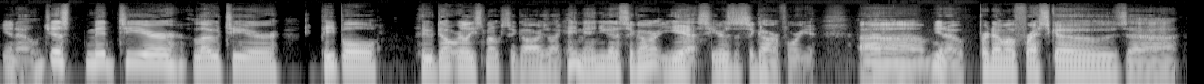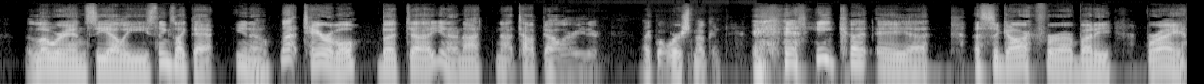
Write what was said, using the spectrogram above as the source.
you know, just mid tier, low tier people who don't really smoke cigars are like, hey man, you got a cigar? Yes, here's a cigar for you. Um, you know, Perdomo Frescos, uh, lower end CLEs, things like that. You know, not terrible, but uh, you know, not not top dollar either, like what we're smoking. And he cut a uh, a cigar for our buddy Brian,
